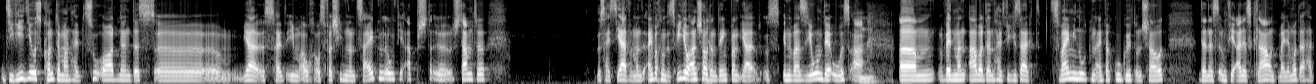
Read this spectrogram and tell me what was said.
die Videos konnte man halt zuordnen, dass äh, ja, es halt eben auch aus verschiedenen Zeiten irgendwie abstammte. Das heißt, ja, wenn man einfach nur das Video anschaut, ja. dann denkt man, ja, es ist Invasion der USA. Mhm. Ähm, wenn man aber dann halt, wie gesagt, zwei Minuten einfach googelt und schaut, dann ist irgendwie alles klar. Und meine Mutter hat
